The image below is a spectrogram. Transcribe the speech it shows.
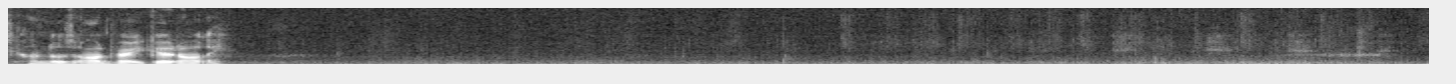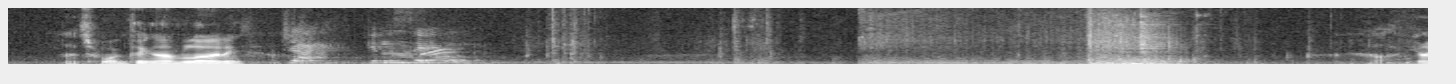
These condos aren't very good, are they? That's one thing I'm learning. Ah,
